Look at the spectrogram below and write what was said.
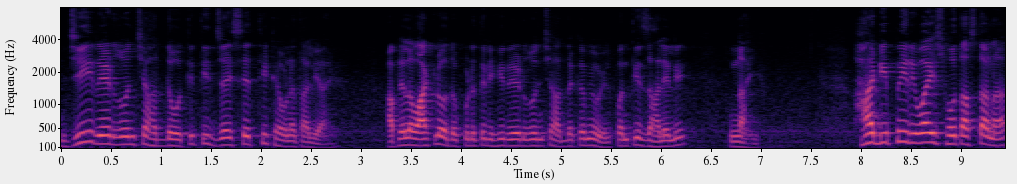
जी रेड झोनची हद्द होती ती जैसे ती ठेवण्यात आली आहे. आपल्याला वाटलं होतं कुठेतरी ही रेड झोनची हद्द कमी होईल पण ती झालेली नाही. हा डी पी रिवाईज होत असताना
